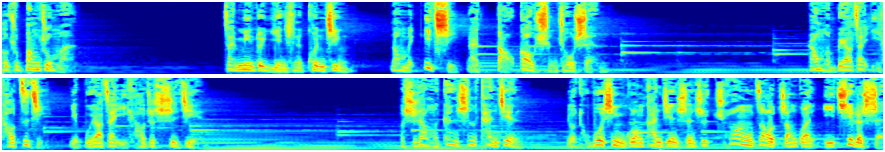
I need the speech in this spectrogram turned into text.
求主帮助们，在面对眼前的困境，让我们一起来祷告寻求神。让我们不要再依靠自己，也不要再依靠这世界，而是让我们更深的看见，有突破性光，看见神是创造掌管一切的神，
